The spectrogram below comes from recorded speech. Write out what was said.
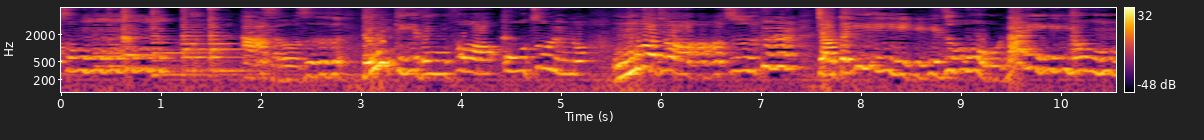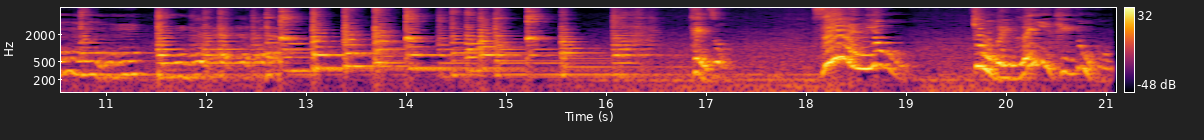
儿兄。啊，就是等给人发我做人了，我叫自个叫对住来用。听住，谁能用就被雷克用过，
